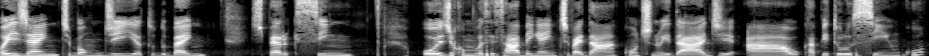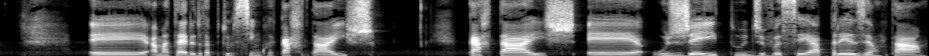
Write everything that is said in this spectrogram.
Oi, gente, bom dia, tudo bem? Espero que sim. Hoje, como vocês sabem, a gente vai dar continuidade ao capítulo 5. É, a matéria do capítulo 5 é cartaz. Cartaz é o jeito de você apresentar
